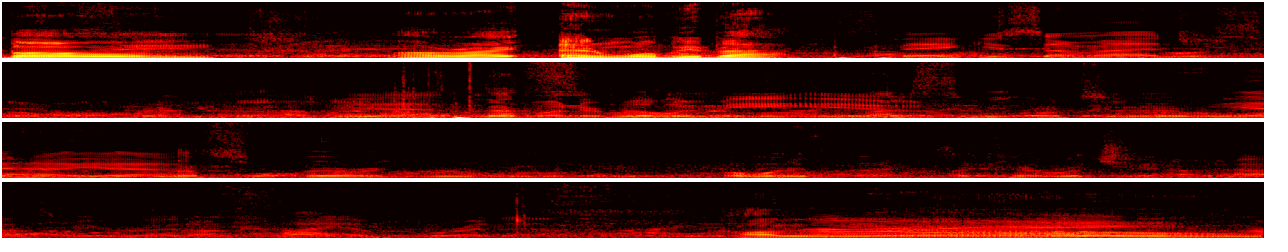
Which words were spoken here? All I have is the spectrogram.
Boom. All right, and we'll be back. Thank you so much. Yeah, That's wonderful really to meet you. Nice to meet you too. Yeah, yeah. That's very groovy of you. Oh wait, I can't let you. Pass me right on. Hi, I'm Brennan. Hello.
